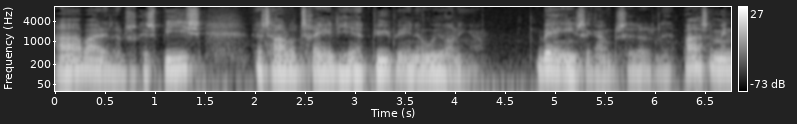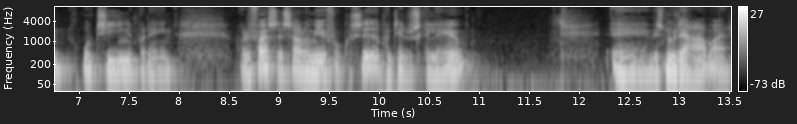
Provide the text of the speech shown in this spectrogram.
arbejde, eller du skal spise, så tager du tre af de her dybe ind- og udåndinger. Hver eneste gang, du sætter dig ned. Bare som en rutine på dagen. For det første, så er du mere fokuseret på det, du skal lave. Øh, hvis nu det er arbejde,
